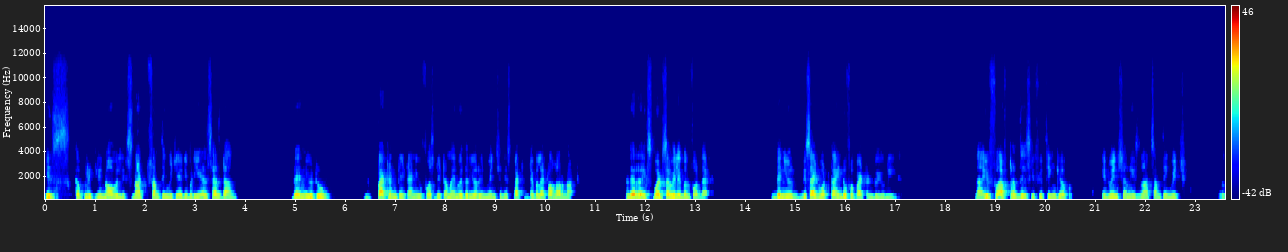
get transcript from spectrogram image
is completely novel, it's not something which anybody else has done, then you to patent it and you first determine whether your invention is patentable at all or not. And there are experts available for that. Then you decide what kind of a patent do you need. Now, if after this, if you think your invention is not something which uh,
